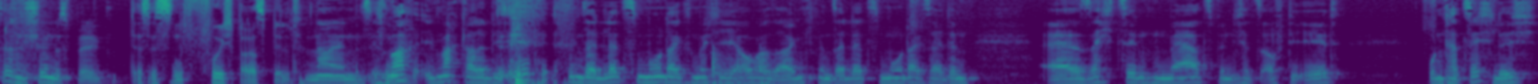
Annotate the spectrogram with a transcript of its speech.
Das ist ein schönes Bild. Das ist ein furchtbares Bild. Nein, ich mache ich mach gerade Diät. Ich bin seit letzten Montag, das möchte ich hier auch mal sagen, ich bin seit letzten Montag, seit dem äh, 16. März bin ich jetzt auf Diät. Und tatsächlich,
